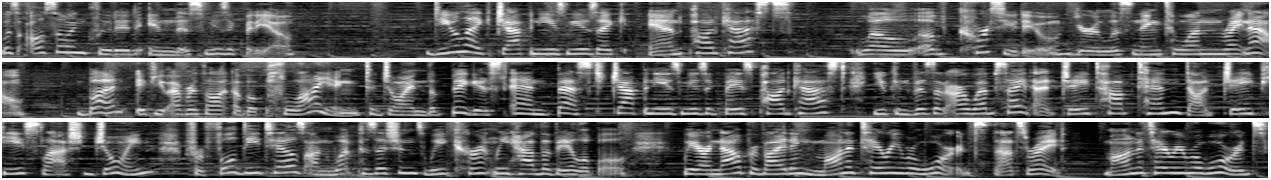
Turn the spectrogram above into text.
was also included in this music video. Do you like Japanese music and podcasts? Well, of course you do. You're listening to one right now. But if you ever thought of applying to join the biggest and best Japanese music based podcast, you can visit our website at jtop10.jp slash join for full details on what positions we currently have available. We are now providing monetary rewards. That's right. Monetary rewards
